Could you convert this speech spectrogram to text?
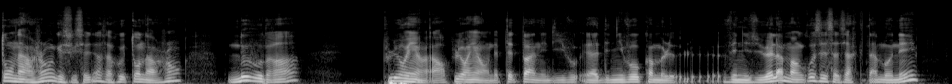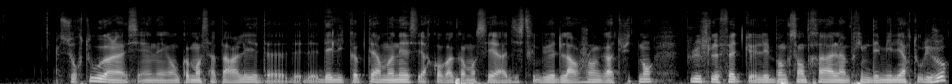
ton argent, qu'est-ce que ça veut dire? C'est-à-dire que ton argent ne vaudra plus rien. Alors plus rien, on n'est peut-être pas à des, niveaux, comme le, Venezuela, mais en gros c'est ça, c'est-à-dire que ta monnaie Surtout, si on commence à parler d'hélicoptère monnaie, c'est-à-dire qu'on va commencer à distribuer de l'argent gratuitement, plus le fait que les banques centrales impriment des milliards tous les jours,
